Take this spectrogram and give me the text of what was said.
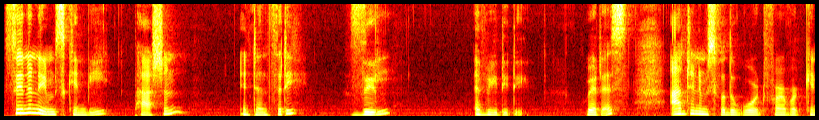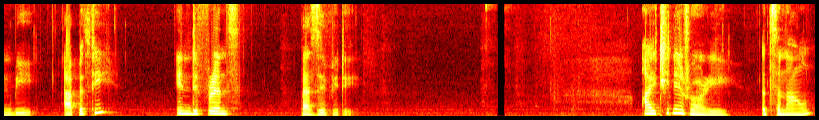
Synonyms can be passion, intensity, zeal, avidity, whereas antonyms for the word fervor can be apathy, indifference, passivity. Itinerary. It's a noun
